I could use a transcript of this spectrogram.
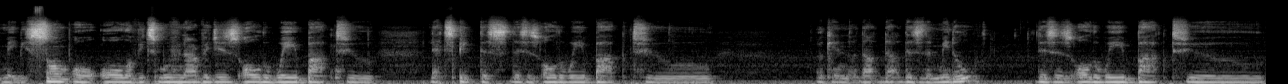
maybe some or all of its moving averages all the way back to let's pick this this is all the way back to okay no that, that this is the middle. This is all the way back to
